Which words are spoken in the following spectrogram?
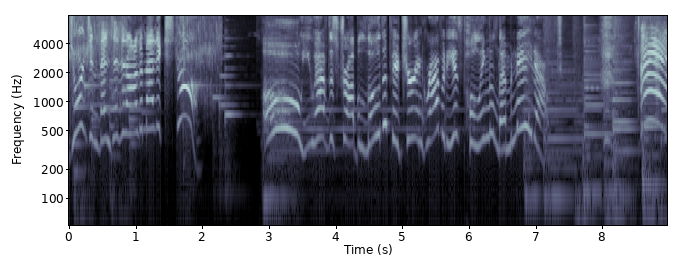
George invented an automatic straw. Oh, you have the straw below the pitcher and gravity is pulling the lemonade out. Ah!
